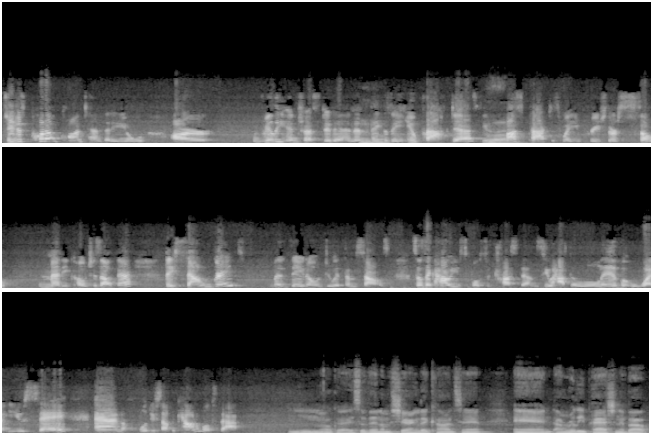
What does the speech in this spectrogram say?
So you just put out content that you are really interested in and things that you practice. You Right. must practice what you preach. There's so many coaches out there. They sound great, but they don't do it themselves. So it's like, how are you supposed to trust them? So you have to live what you say and hold yourself accountable to that. Mm, okay, so then I'm sharing that content, and I'm really passionate about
